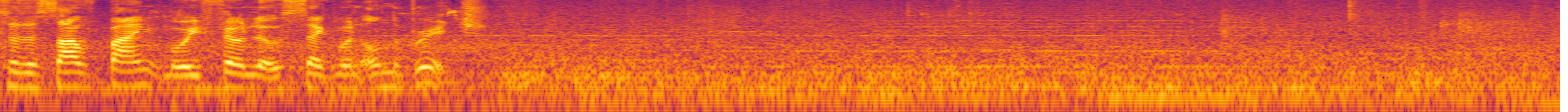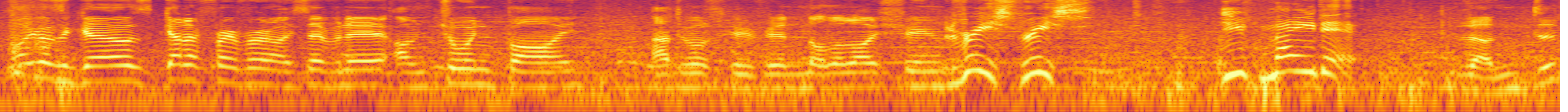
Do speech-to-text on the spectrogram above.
to the South Bank, where we filmed a little segment on the bridge. Hi guys and girls, Gallifrey 497 here. I'm joined by Adam Northam at Whovian, not on the live stream. Reese, Reese, you've made it! London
